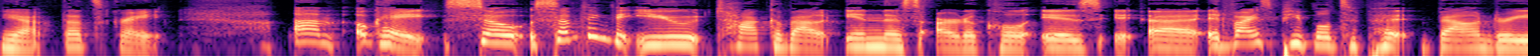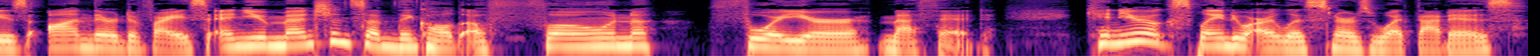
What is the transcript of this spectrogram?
Yeah, that's great. Um, okay, so something that you talk about in this article is uh, advise people to put boundaries on their device, and you mentioned something called a phone foyer method. Can you explain to our listeners what that is?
